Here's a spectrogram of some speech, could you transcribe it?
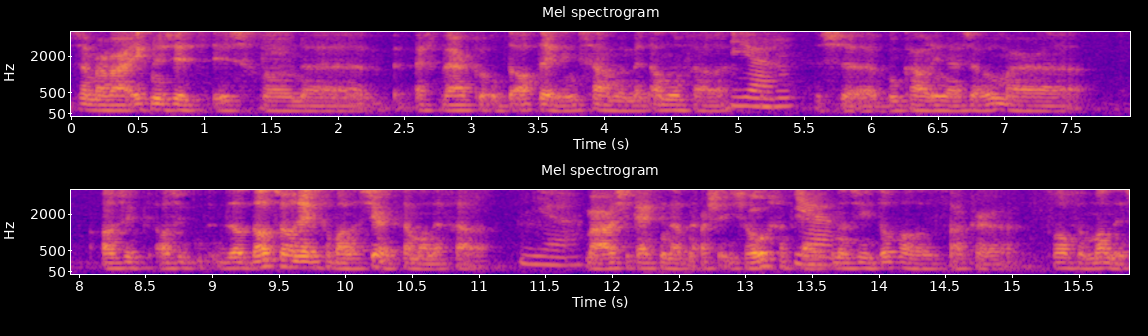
zeg maar, waar ik nu zit, is gewoon eh, echt werken op de afdeling samen met andere vrouwen. ja. Mhm. Dus eh, boekhouding en zo. Maar eh, als ik, als ik, dat, dat is wel redelijk gebalanceerd qua mannen en vrouwen. Ja. Maar als je kijkt inderdaad, als je iets hoger gaat Ja. kijken, dan zie je toch wel dat het vaker vooral veel man is.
